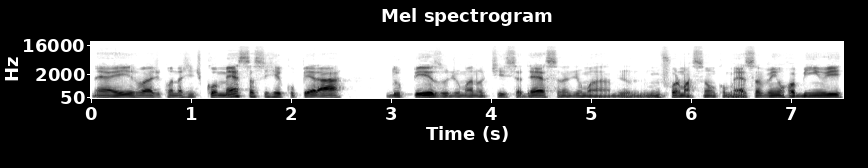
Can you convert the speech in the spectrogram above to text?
né? Aí quando a gente começa a se recuperar do peso de uma notícia dessa, né, de, uma, de, uma, informação como essa, vem o Robinho e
